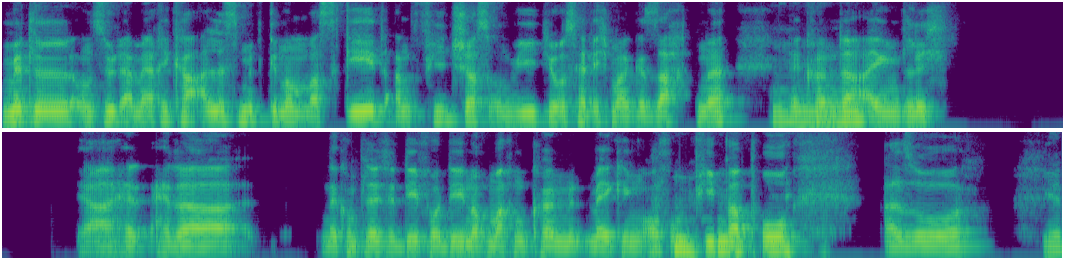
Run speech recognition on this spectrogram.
Mittel- und Südamerika alles mitgenommen, was geht an Features und Videos, hätte ich mal gesagt, ne? Der Mhm. könnte eigentlich, ja, hätte hätte er eine komplette DVD noch machen können mit Making of und Pipapo. Also, Ja,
